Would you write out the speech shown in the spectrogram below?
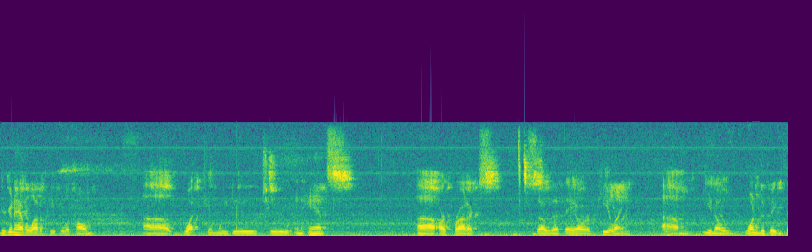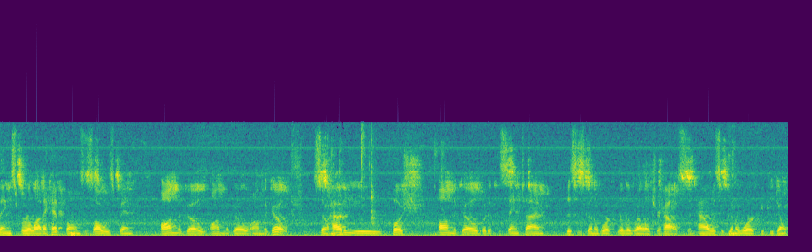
you're going to have a lot of people at home uh, what can we do to enhance uh, our products so that they are appealing? Um, you know, one of the big things for a lot of headphones has always been on the go, on the go, on the go. So, how do you push on the go, but at the same time, this is going to work really well at your house? And how is it going to work if you don't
